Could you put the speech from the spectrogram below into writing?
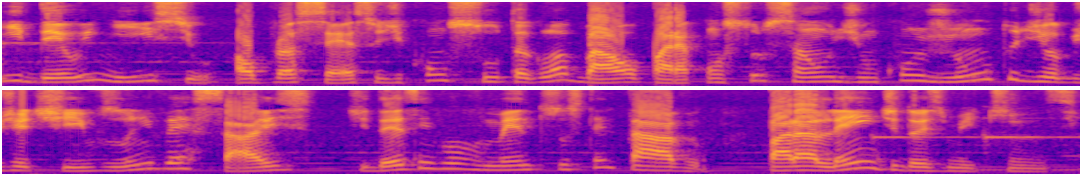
e deu início ao processo de consulta global para a construção de um conjunto de objetivos universais de desenvolvimento sustentável para além de 2015.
